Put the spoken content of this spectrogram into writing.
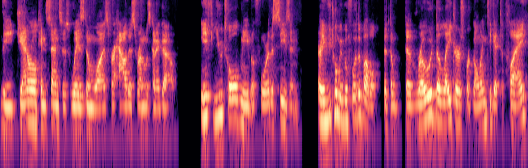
the general consensus wisdom was for how this run was going to go. If you told me before the season, or if you told me before the bubble that the the road the Lakers were going to get to play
